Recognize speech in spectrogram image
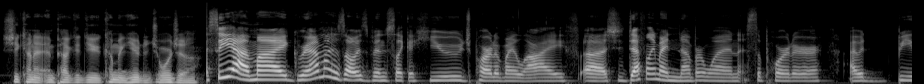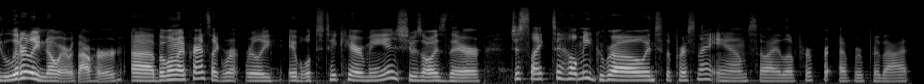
she kind of impacted you coming here to Georgia. So yeah, my grandma has always been just like a huge part of my life. Uh, she's definitely my number one supporter. I would be literally nowhere without her. Uh, but when my parents like weren't really able to take care of me, she was always there, just like to help me grow into the person I am. So I love her forever for that.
